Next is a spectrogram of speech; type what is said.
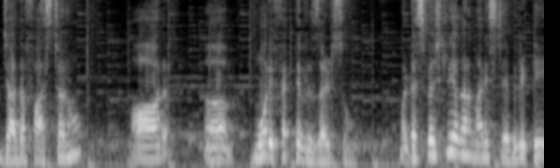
ज़्यादा फास्टर हों और मोर इफ़ेक्टिव रिजल्ट्स हों। बट स्पेशली अगर हमारी stability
